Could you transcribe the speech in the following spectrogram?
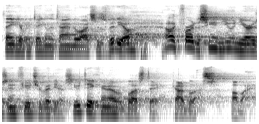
thank you for taking the time to watch this video. I look forward to seeing you and yours in future videos. You take care and have a blessed day. God bless. Bye-bye.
